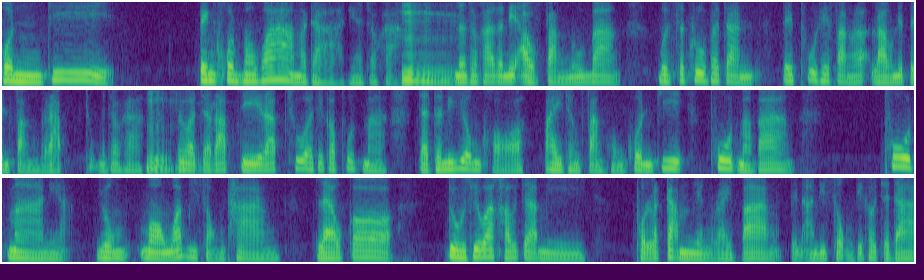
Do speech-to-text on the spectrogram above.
คนที่เป็นคนมาว่ามาด่าเนี่ยเจ้าค่ะนะเจ้าค่ะตอนนี้เอาฝั่งนู้นบ้างเมื่อสักครู่พระอาจารย์ ได้พูดให้ฟังแล้ว เราเนี่ยเป็นฝั่งรับถูกไหมเจ้าค่ะไม่ว่าจะรับดีรับชั่วที่เขาพูดมา แต่ตอนนี้โยมขอไปทางฝั่งของคนที่พูดมาบ้าง พูดมาเนี่ยโยมมองว่ามีสองทาง แล้วก็ดูซิว่าเขาจะมีผลกรรมอย่างไรบ้าง เป็นอันที่สงที่เขาจะได้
